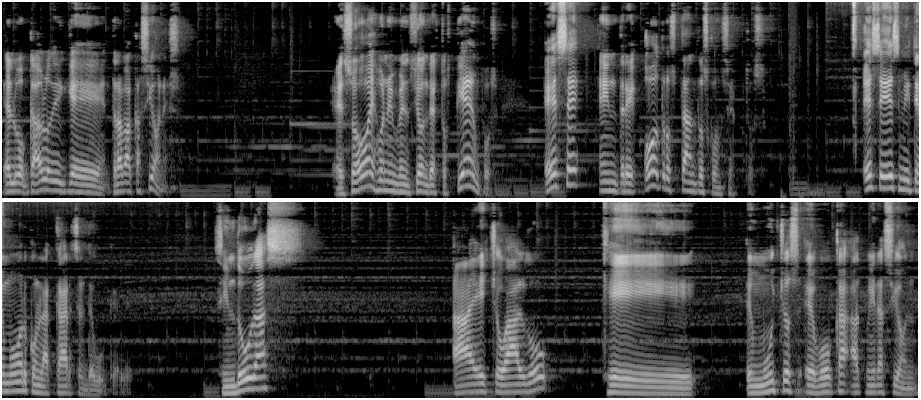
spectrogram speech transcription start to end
el vocablo de que trabacaciones. Eso es una invención de estos tiempos. Ese entre otros tantos conceptos. Ese es mi temor con la cárcel de Bukele. Sin dudas, ha hecho algo que en muchos evoca admiración,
